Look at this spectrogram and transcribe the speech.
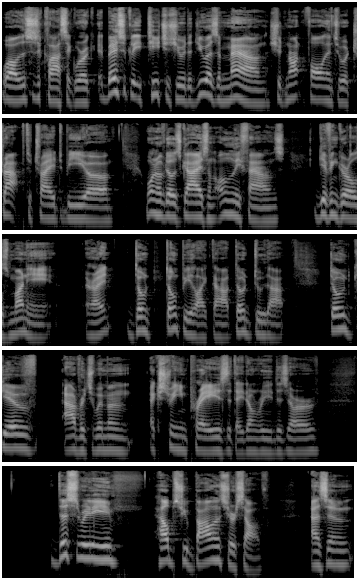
well, this is a classic work. It basically teaches you that you as a man should not fall into a trap to try to be uh, one of those guys on OnlyFans giving girls money, right? Don't don't be like that. Don't do that. Don't give average women extreme praise that they don't really deserve. This really helps you balance yourself, as in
